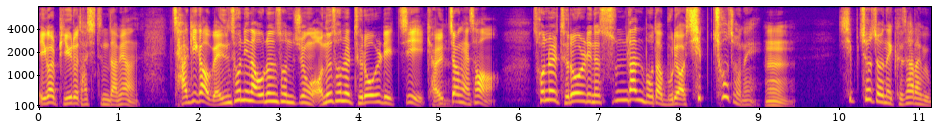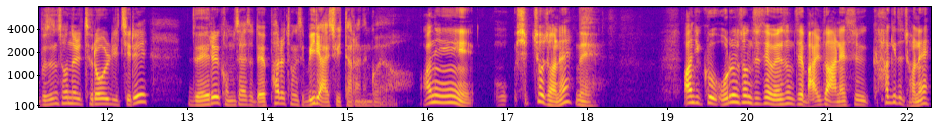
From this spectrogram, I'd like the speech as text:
이걸 비유로 다시 든다면 자기가 왼손이나 오른손 중 어느 손을 들어 올릴지 결정해서 손을 들어 올리는 순간보다 무려 10초 전에 음. 10초 전에 그 사람이 무슨 손을 들어 올릴지를 뇌를 검사해서 뇌파를 통해서 미리 알 수 있다라는 거예요. 아니 10초 전에 네. 아니 그 오른손 드세요 왼손 드세요 말도 안 했을 하기도 전에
